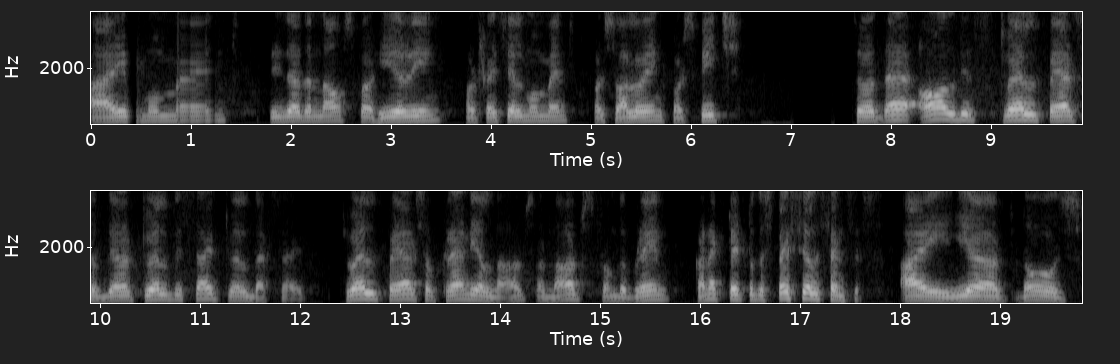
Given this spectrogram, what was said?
eye movement. These are the nerves for hearing, for facial movement, for swallowing, for speech. So there are all these 12 pairs of, there are 12 this side, 12 that side. 12 pairs of cranial nerves or nerves from the brain connected to the special senses, eye, ear, nose,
